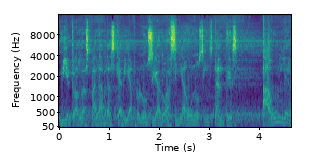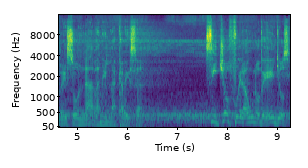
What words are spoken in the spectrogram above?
mientras las palabras que había pronunciado hacía unos instantes aún le resonaban en la cabeza. Si yo fuera uno de ellos,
